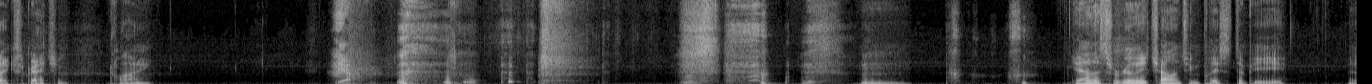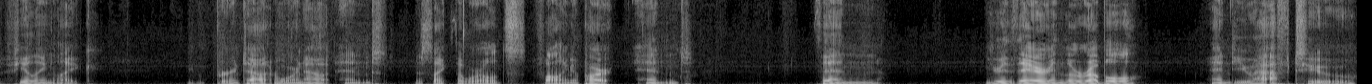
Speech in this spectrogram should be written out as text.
like scratching, clawing. Yeah. Mm. Yeah, that's a really challenging place to be, uh, feeling like burnt out and worn out, and just like the world's falling apart, and then you're there in the rubble, and you have to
